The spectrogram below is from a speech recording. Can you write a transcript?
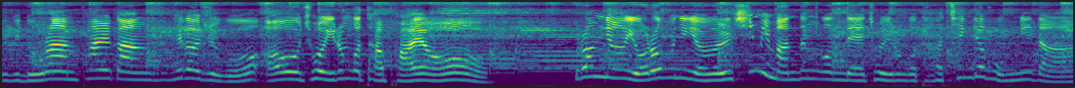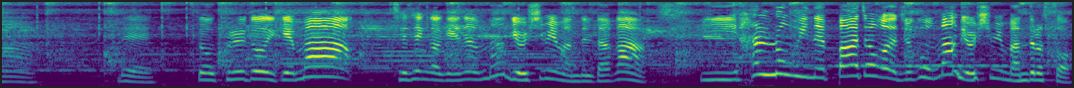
여기 노란 팔강 해가지고 아우 저 이런 거 다 봐요. 그럼요. 여러분이 열심히 만든 건데 저 이런 거 다 챙겨봅니다. 네. 그래서 그래도 이게 막 제 생각에는 막 열심히 만들다가 이 할로윈에 빠져가지고 막 열심히 만들었어.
